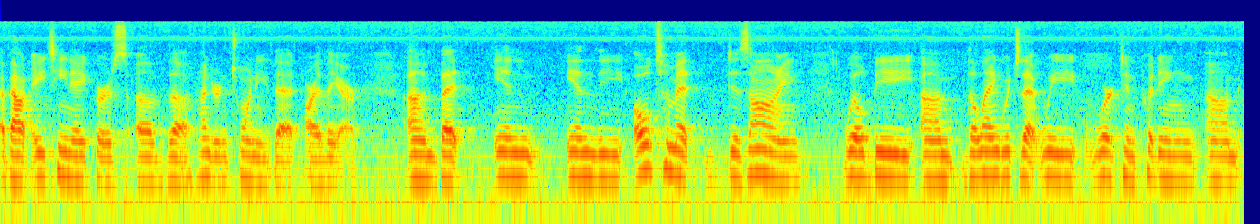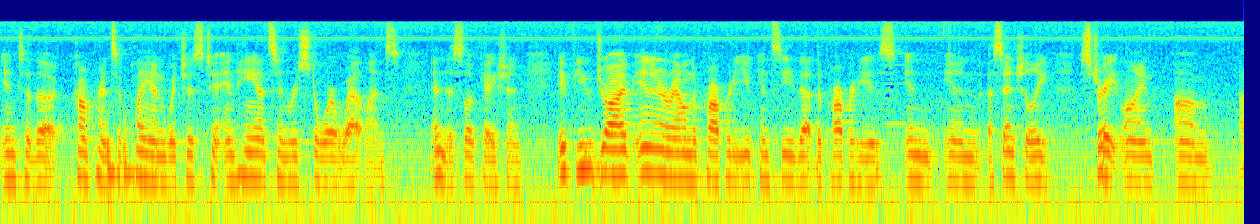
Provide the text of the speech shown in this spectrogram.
about 18 acres of the 120 that are there. Um, But in, in the ultimate design will be um, the language that we worked in putting into the comprehensive plan, which is to enhance and restore wetlands in this location. If you drive in and around the property, you can see that the property is in, in essentially straight line um, uh,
